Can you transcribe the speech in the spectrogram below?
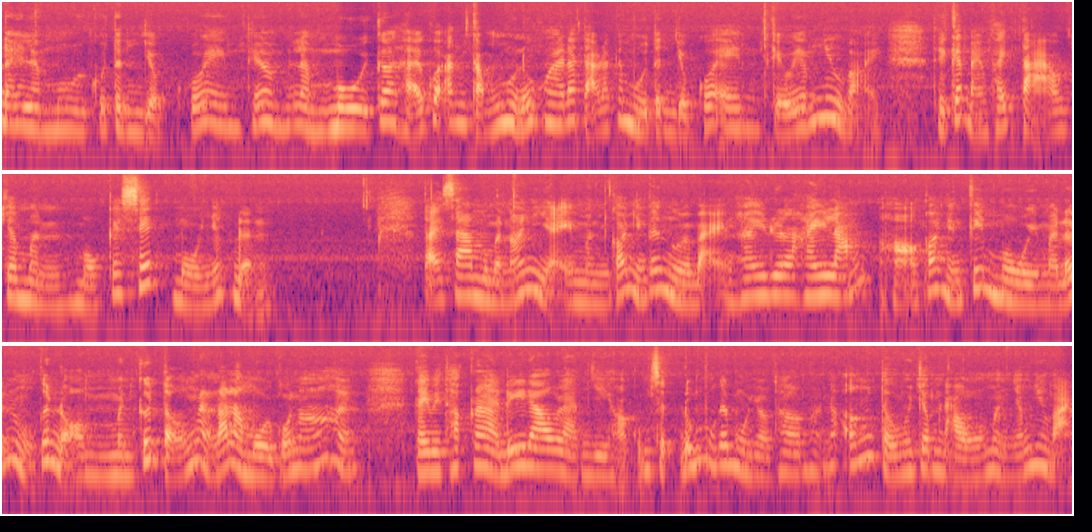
đây là mùi của tình dục của em hiểu không? Là mùi cơ thể của anh cộng mùi nước hoa đó tạo ra cái mùi tình dục của em, kiểu giống như vậy. Thì các bạn phải tạo cho mình một cái set mùi nhất định tại sao mà mình nói như vậy? Mình có những cái người bạn hay hay lắm họ có những cái mùi mà đến một cái độ mình cứ tưởng là đó là mùi của nó thôi. Tại vì thật ra là đi đâu làm gì họ cũng xịt đúng một cái mùi dầu thơm thôi nó ấn tượng ở trong đầu của mình giống như vậy.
